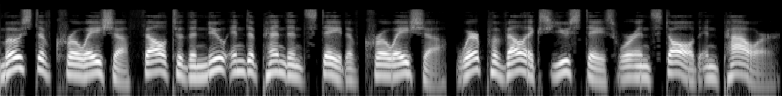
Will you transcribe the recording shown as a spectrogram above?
Most of Croatia fell to the new independent state of Croatia, where Pavelic's Ustase were installed in power.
